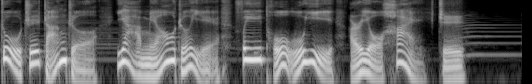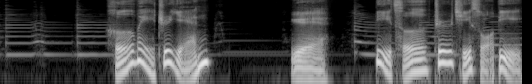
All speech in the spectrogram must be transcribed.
助之长者，亚苗者也，非徒无益而又害之。何谓之言？曰：必辞知其所敝。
